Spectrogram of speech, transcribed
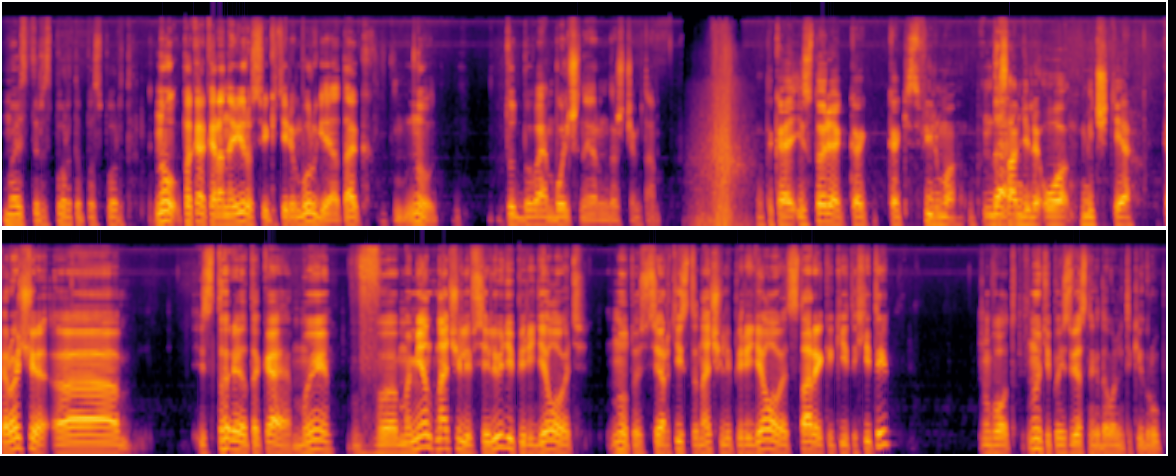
Мастер спорта по спорту. Ну, пока коронавирус в Екатеринбурге, а так, ну, тут бываем больше, наверное, даже, чем там. Такая история, как, как из фильма, на Да. самом деле, о мечте. Короче, э, история такая. Мы в момент начали все люди переделывать, ну, то есть все артисты начали переделывать старые какие-то хиты, вот, ну, типа известных довольно-таки групп.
